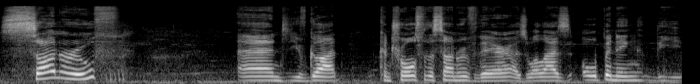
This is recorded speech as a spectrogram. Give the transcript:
sunroof, and you've got controls for the sunroof there, as well as opening the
